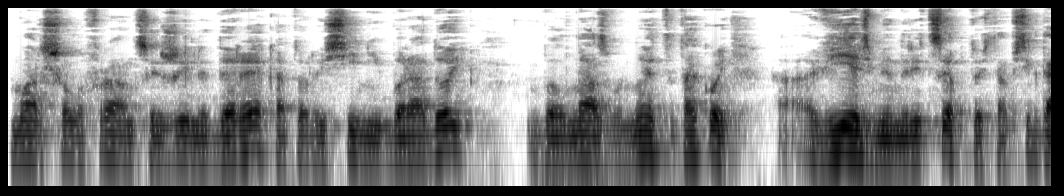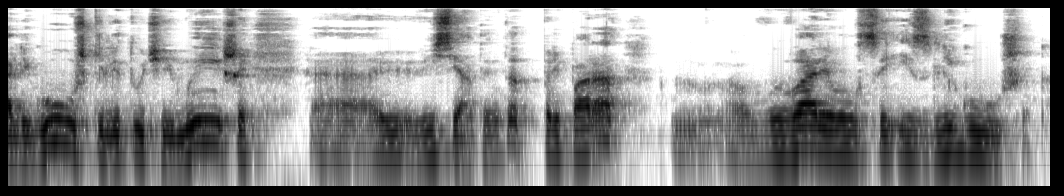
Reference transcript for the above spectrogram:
маршала Франции Жиля Дере, который синей бородой был назван. Но ну, это такой а, ведьмин рецепт, то есть там всегда лягушки, летучие мыши э, висят. И вот этот препарат вываривался из лягушек.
